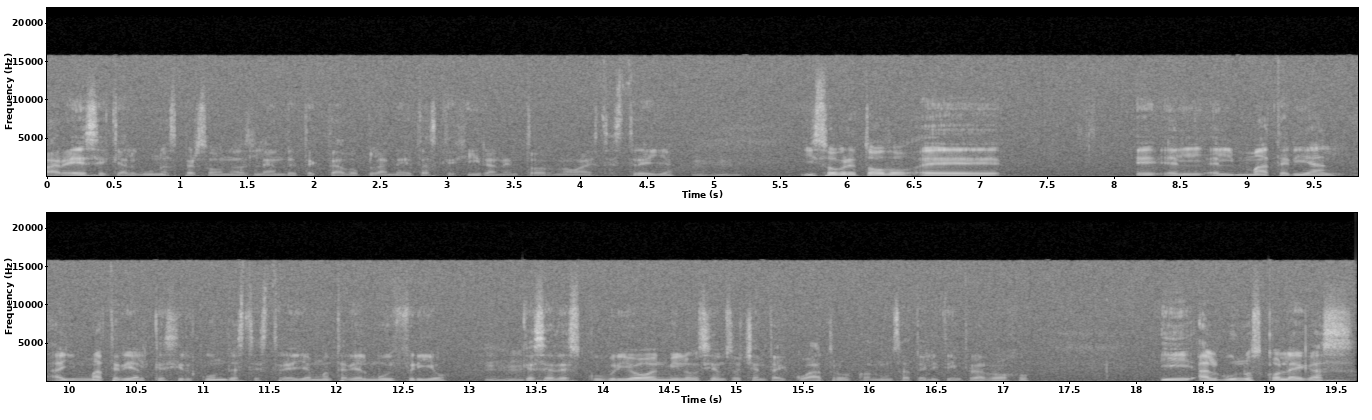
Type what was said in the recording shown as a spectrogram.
parece que algunas personas le han detectado planetas que giran en torno a esta estrella. Y sobre todo, eh, eh, el, el material, hay un material que circunda esta estrella, un material muy frío, que se descubrió en 1984 con un satélite infrarrojo. Y algunos colegas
